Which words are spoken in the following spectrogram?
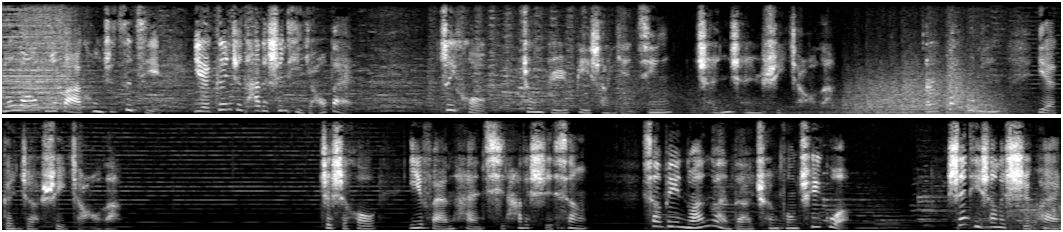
魔王无法控制自己。也跟着他的身体摇摆，最后终于闭上眼睛，沉沉睡着了。而怪物们也跟着睡着了。这时候，伊凡喊其他的石像像被暖暖的春风吹过，身体上的石块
